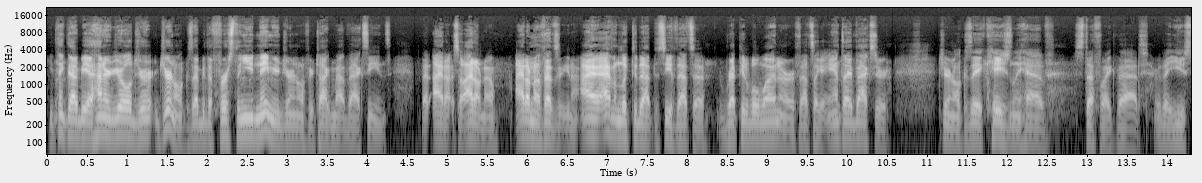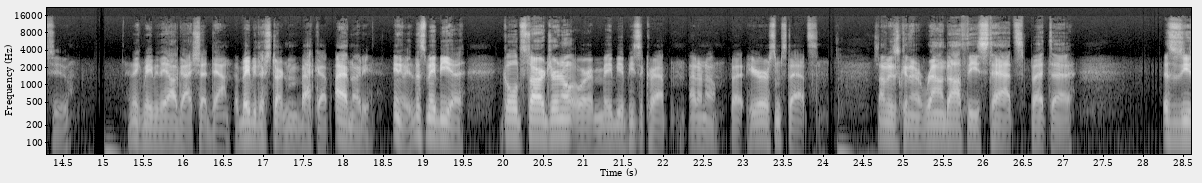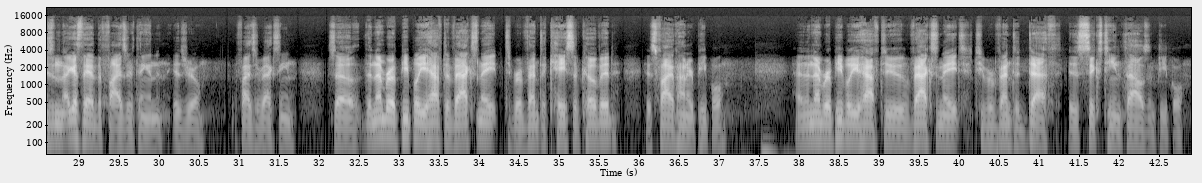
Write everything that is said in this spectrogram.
you'd think that'd be a hundred year old jur- journal because that'd be the first thing you'd name your journal if you're talking about vaccines. But I don't, so I don't know. I don't know if that's, you know, I, I haven't looked it up to see if that's a reputable one or if that's like an anti vaxxer journal because they occasionally have stuff like that, or they used to. I think maybe they all got shut down, but maybe they're starting back up. I have no idea. Anyway, this may be a gold star journal or it may be a piece of crap. I don't know. But here are some stats. So I'm just going to round off these stats. But uh, this is using, I guess they have the Pfizer thing in Israel, the Pfizer vaccine. So the number of people you have to vaccinate to prevent a case of COVID is 500 people. And the number of people you have to vaccinate to prevent a death is 16,000 people.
